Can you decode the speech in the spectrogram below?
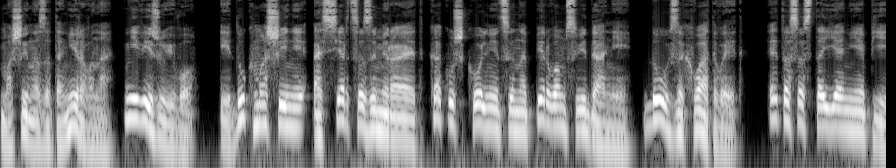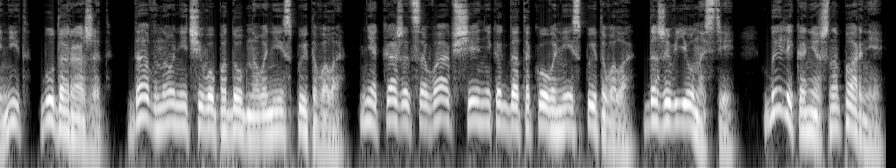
Машина затонирована, не вижу его. Иду к машине, а сердце замирает, как у школьницы на первом свидании. Дух захватывает. Это состояние пьянит, будоражит. Давно ничего подобного не испытывала. Мне кажется, вообще никогда такого не испытывала, даже в юности. Были, конечно, парни,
